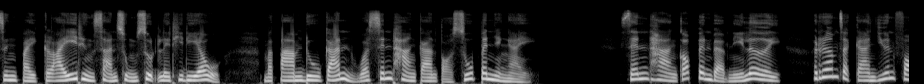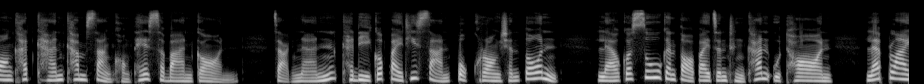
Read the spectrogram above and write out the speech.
ซึ่งไปไกลถึงศาลสูงสุดเลยทีเดียว มาตามดูกันว่าเส้นทางการต่อสู้เป็นยังไง เส้นทางก็เป็นแบบนี้เลย เริ่มจากการยื่นฟ้องคัดค้านคำสั่งของเทศบาลก่อน จากนั้นคดีก็ไปที่ศาลปกครองชั้นต้น แล้วก็สู้กันต่อไปจนถึงขั้นอุทธรณ์และปลาย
